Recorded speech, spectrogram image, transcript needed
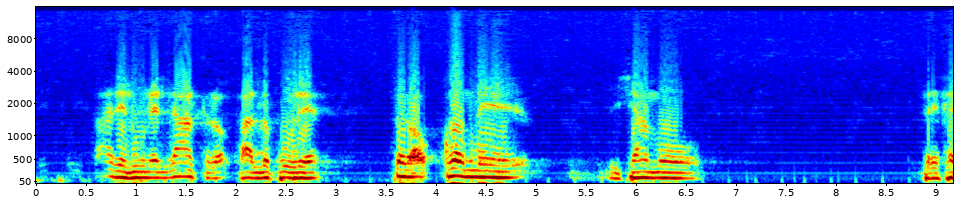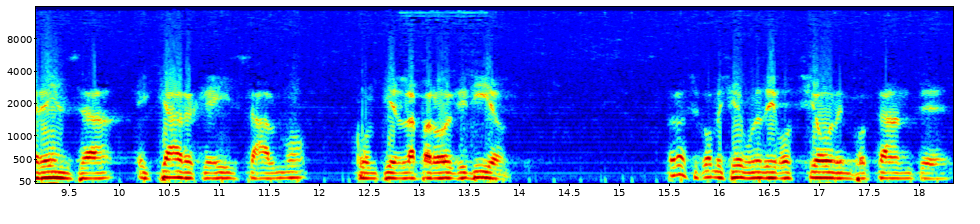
Se puoi fare l'uno e l'altro, fallo pure, però come, diciamo, preferenza è chiaro che il Salmo contiene la parola di Dio. Però siccome c'è una devozione importante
